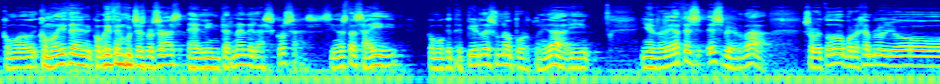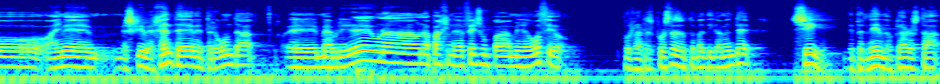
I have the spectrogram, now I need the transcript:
como, dicen, como dicen muchas personas, el Internet de las cosas. Si no estás ahí, como que te pierdes una oportunidad. Y, en realidad es, verdad. Sobre todo, por ejemplo, yo a mí me, escribe gente, me pregunta, eh, ¿me abriré una, página de Facebook para mi negocio? Pues la respuesta es automáticamente sí, dependiendo, claro está.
